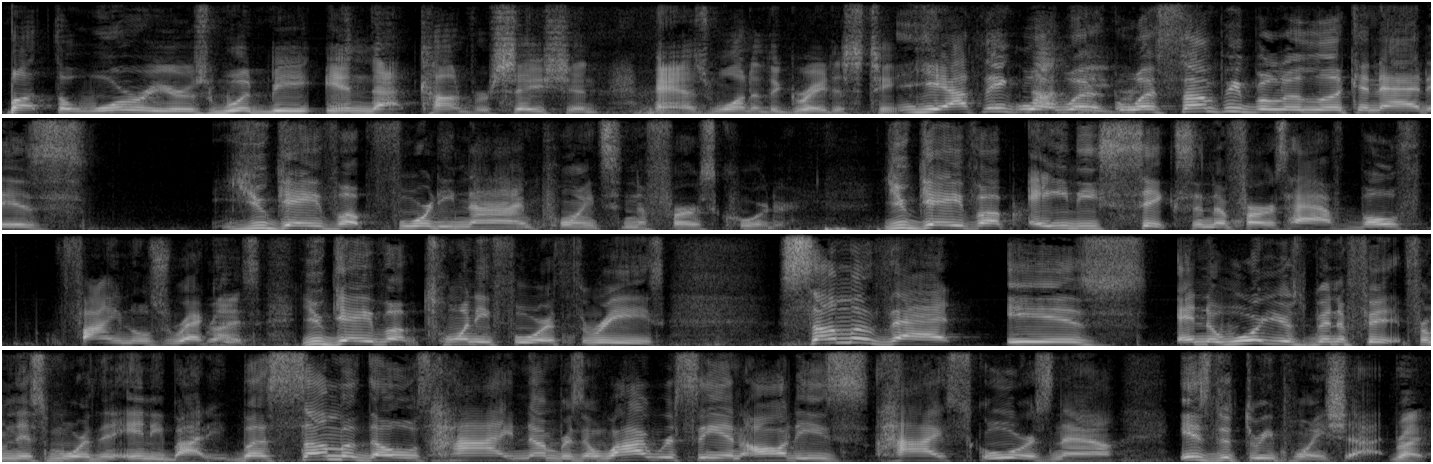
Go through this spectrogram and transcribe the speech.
But the Warriors would be in that conversation as one of the greatest teams. Yeah, I think what, what, what some people are looking at is you gave up 49 points in the first quarter. You gave up 86 in the first half, both finals records. Right. You gave up 24 threes. Some of that is, and the Warriors benefit from this more than anybody, but some of those high numbers and why we're seeing all these high scores now is the three point shot. Right.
